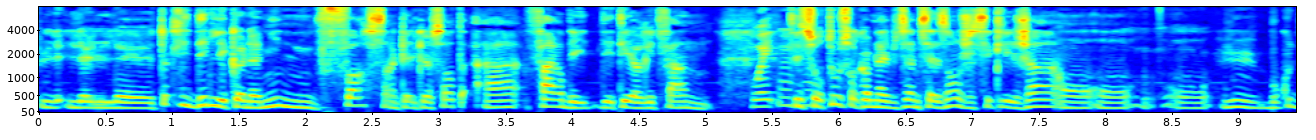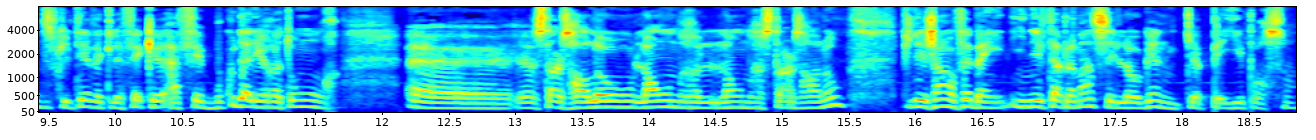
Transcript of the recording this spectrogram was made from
le, le- le- toute l'idée de l'économie nous force en quelque sorte à faire des, des théories de fans. Oui. C'est surtout sur comme la huitième saison, je sais que les gens ont, ont- ont eu beaucoup de difficultés avec le fait qu'elle fait beaucoup d'allers-retours. Euh, Stars Hollow, Londres, Londres, Stars Hollow. Puis les gens ont fait, ben, inévitablement, c'est Logan qui a payé pour ça.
